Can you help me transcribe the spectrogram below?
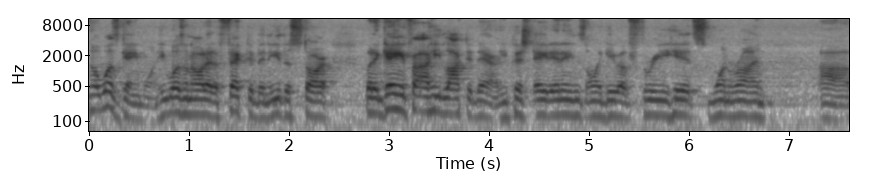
No, it was game one. He wasn't all that effective in either start, but in game five he locked it down. He pitched eight innings, only gave up three hits, one run. Uh,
